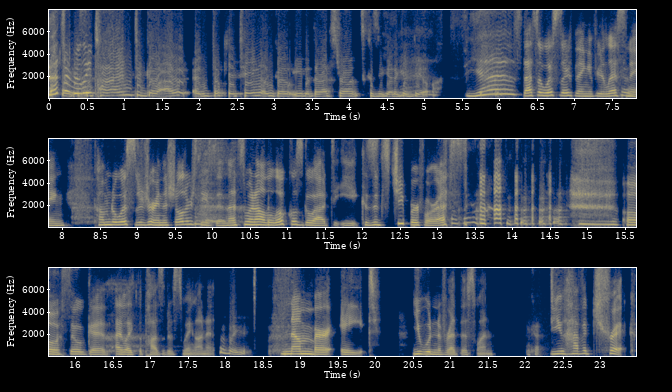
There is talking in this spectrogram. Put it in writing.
That's a Like, really time to go out and book your table and go eat at the restaurants because you get a good deal. Yes, that's a Whistler thing. If you're listening, come to Whistler during the shoulder season. That's when all the locals go out to eat because it's cheaper for us. oh, so good. I like the positive swing on it. Number eight. You wouldn't have read this one. Okay. Do you have a trick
